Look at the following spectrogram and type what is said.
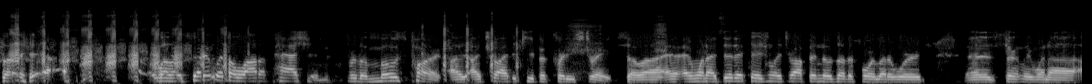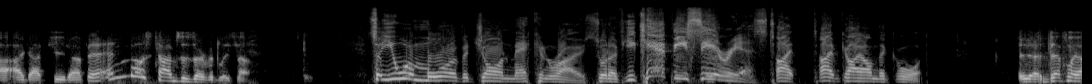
so, yeah. Well, I said it with a lot of passion. For the most part, I, I tried to keep it pretty straight. So, uh, and when I did occasionally drop in those other four-letter words, that is certainly when uh, I got teed up, and most times deservedly so. So you were more of a John McEnroe sort of you can't be serious type type guy on the court. Yeah, definitely,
